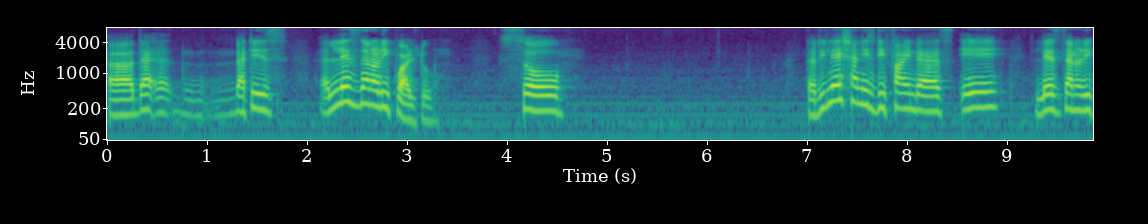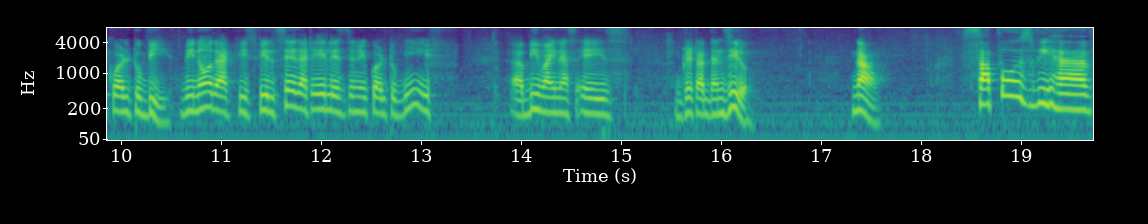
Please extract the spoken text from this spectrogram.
uh, that, uh, that is less than or equal to. So, the relation is defined as A less than or equal to B. We know that we will say that A less than or equal to B if uh, B minus A is greater than 0. Now, suppose we have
